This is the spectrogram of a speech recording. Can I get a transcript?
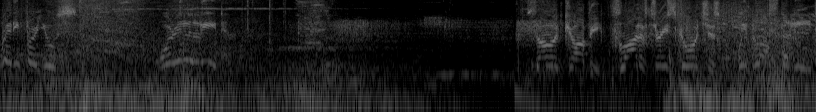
ready for use. We're in the lead. Solid copy. Flight of three scorches. We've lost the lead.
